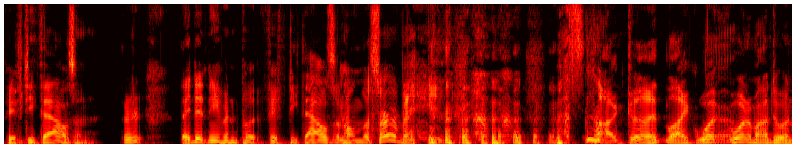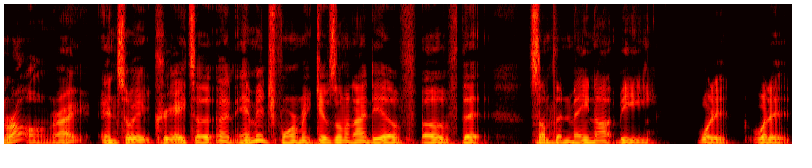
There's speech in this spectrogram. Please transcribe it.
fifty thousand. They're they didn't even put 50,000 on the survey. That's not good. Like what Yeah. what am I doing wrong, right? And so it creates a an image for them. It gives them an idea of of that something may not be what it what it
